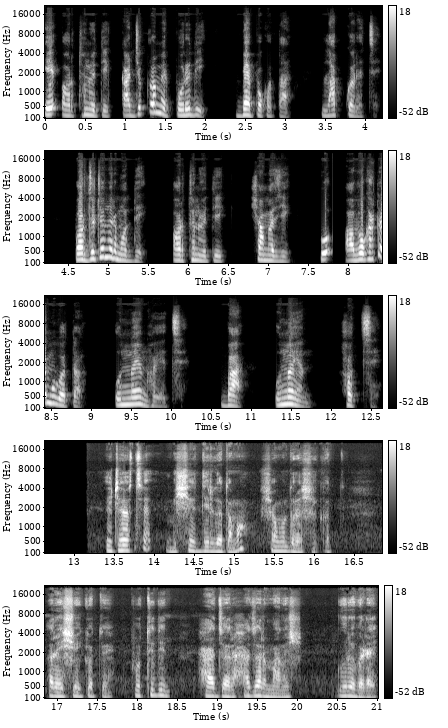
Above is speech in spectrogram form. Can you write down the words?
এ অর্থনৈতিক কার্যক্রমের পরিধি ব্যাপকতা লাভ করেছে। পর্যটনের মধ্যে অর্থনৈতিক, সামাজিক ও অবকাঠামোগত উন্নয়ন হয়েছে বা উন্নয়ন হচ্ছে। এটা হচ্ছে বিশ্বের দীর্ঘতম সমুদ্র সৈকত। আর এই সৈকতে প্রতিদিন হাজার হাজার মানুষ ঘুরে বেড়ায়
